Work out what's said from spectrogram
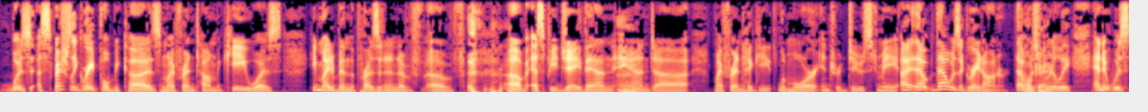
was especially grateful because my friend Tom McKee was, he might have been the president of, of, of SPJ then. And uh, my friend Hagit Limor introduced me. I, that, that was a great honor. That was really, and it was,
